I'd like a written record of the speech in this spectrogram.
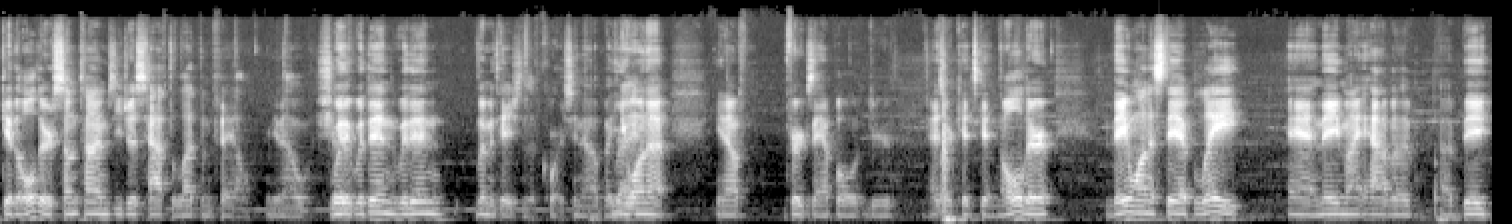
get older, sometimes you just have to let them fail. You know, Sure. wi- within within limitations, of course. You know, but Right. you want to, you know, for example, your as your kids getting older, they want to stay up late, and they might have a, a big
